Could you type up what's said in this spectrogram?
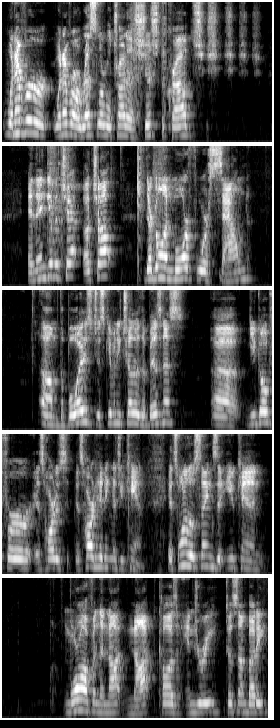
whenever whenever a wrestler will try to shush the crowd shh, shh, shh, and then give a, cha- a chop, they're going more for sound um, the boys just giving each other the business. Uh, you go for as hard as as hard hitting as you can. It's one of those things that you can more often than not not cause an injury to somebody.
